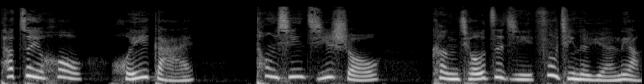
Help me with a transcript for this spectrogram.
他最后悔改，痛心疾首，恳求自己父亲的原谅。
